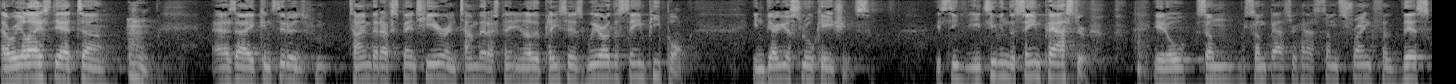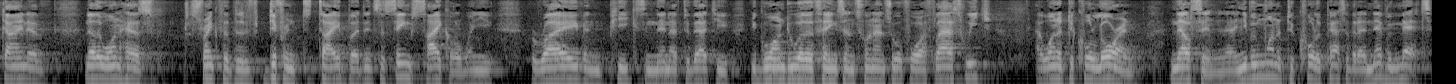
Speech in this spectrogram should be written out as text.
I realized that uh, as I considered time that I've spent here and time that I've spent in other places, we are the same people in various locations. It's, it's even the same pastor. You know, some, some pastor has some strength of this kind of, another one has strength of a different type, but it's the same cycle when you arrive and peaks, and then after that you, you go on do other things and so on and so forth. Last week, I wanted to call Lauren Nelson, and I even wanted to call a pastor that I never met,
